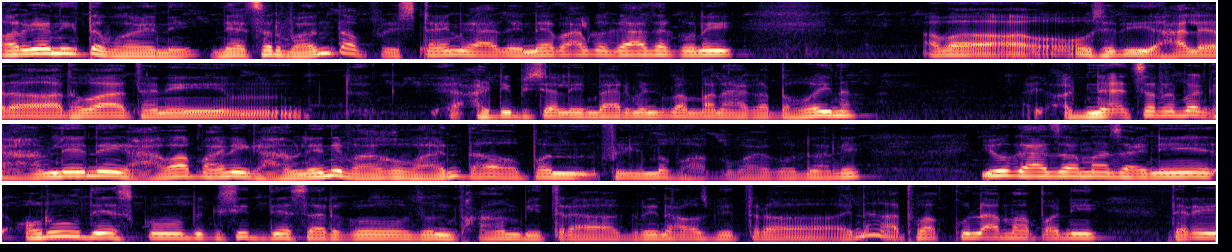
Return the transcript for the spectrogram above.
अर्ग्यानिक त भयो नि। नेचर भयो नि त फ्रिस्टाइन गाजा। नेपालको गाजा कुनै अब औषधि हालेर अथवा चाहिँ नि आर्टिफिसियल इन्भाइरोमेन्टमा बनाएको त होइन। नेचरमा घामले नै हावा पानी घामले नै भएको भयो नि त ओपन फिल्डमा भएको भएको हुनाले। यो गाजामा चाहिँ नि अरू देशको विकसित देशहरूको जुन फार्मभित्र ग्रिन हाउसभित्र होइन अथवा खुलामा पनि धेरै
